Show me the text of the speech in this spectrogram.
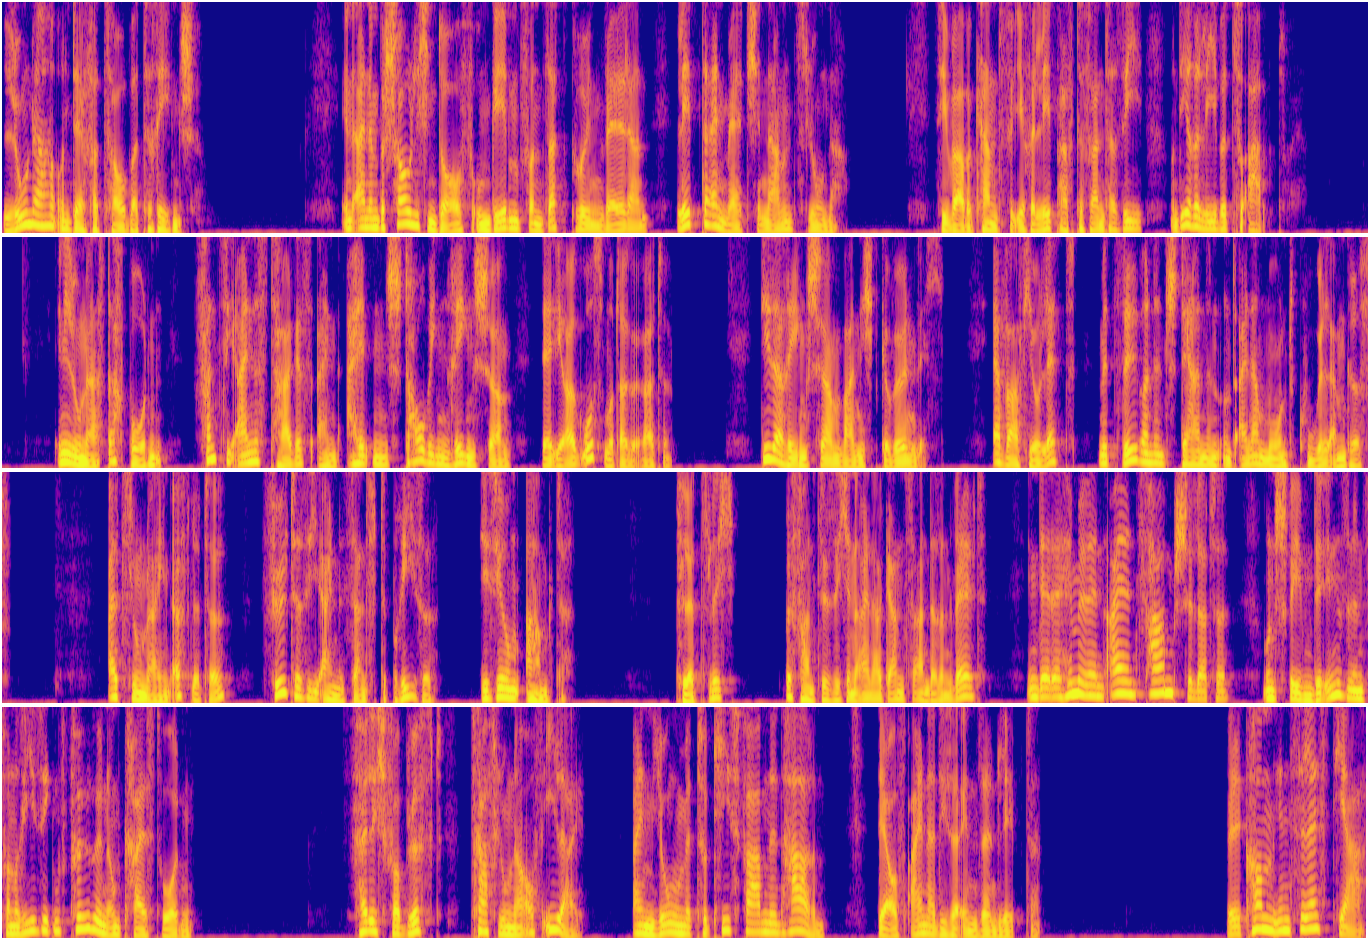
Luna und der verzauberte Regenschirm. In einem beschaulichen Dorf, umgeben von sattgrünen Wäldern, lebte ein Mädchen namens Luna. Sie war bekannt für ihre lebhafte Fantasie und ihre Liebe zu Abenteuern. In Lunas Dachboden fand sie eines Tages einen alten, staubigen Regenschirm, der ihrer Großmutter gehörte. Dieser Regenschirm war nicht gewöhnlich. Er war violett mit silbernen Sternen und einer Mondkugel am Griff. Als Luna ihn öffnete, fühlte sie eine sanfte Brise, die sie umarmte. Plötzlich befand sie sich in einer ganz anderen Welt, in der der Himmel in allen Farben schillerte und schwebende Inseln von riesigen Vögeln umkreist wurden. Völlig verblüfft traf Luna auf Eli, einen Jungen mit türkisfarbenen Haaren, der auf einer dieser Inseln lebte. Willkommen in Celestia,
